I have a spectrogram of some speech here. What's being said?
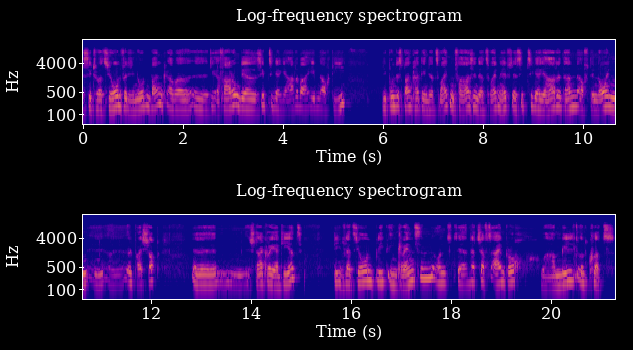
Situation für die Notenbank, aber äh, die Erfahrung der 70er Jahre war eben auch die, die Bundesbank hat in der zweiten Phase, in der zweiten Hälfte der 70er Jahre dann auf den neuen äh, Ölpreisschock stark reagiert. Die Inflation blieb in Grenzen und der Wirtschaftseinbruch war mild und kurz.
